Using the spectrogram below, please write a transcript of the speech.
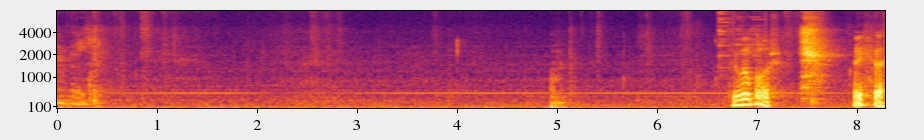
Dobrý. Tak to polož. Rychle.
